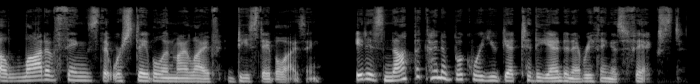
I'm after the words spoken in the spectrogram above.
a lot of things that were stable in my life destabilizing. It is not the kind of book where you get to the end and everything is fixed.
